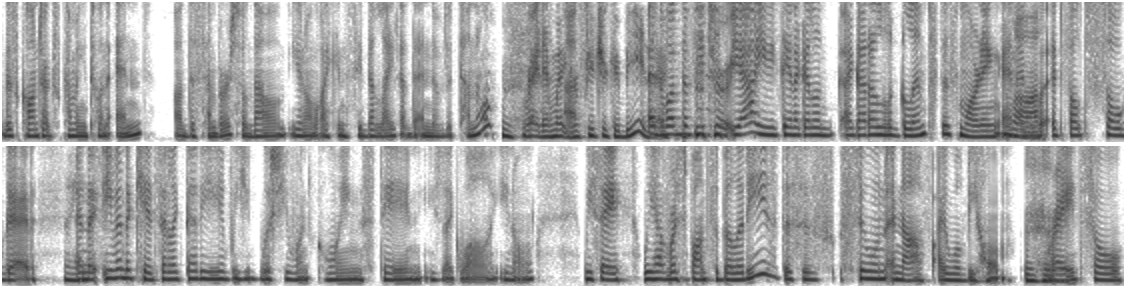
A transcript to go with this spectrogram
this contract's coming to an end uh, December. So now, you know, I can see the light at the end of the tunnel. Right. And what your future could be. There. And what the future, yeah, you get, I got a, I got a little glimpse this morning and it, it, felt so good. Nice. And the, even the kids are like, Daddy, we wish you weren't going, stay. And he's like, well, you know, we say we have responsibilities. This is soon enough. I will be home. Mm-hmm. Right. So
